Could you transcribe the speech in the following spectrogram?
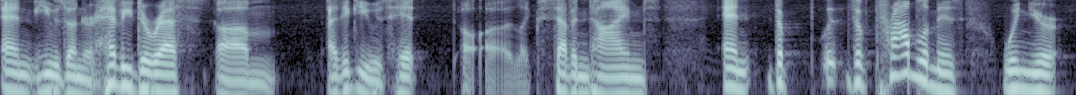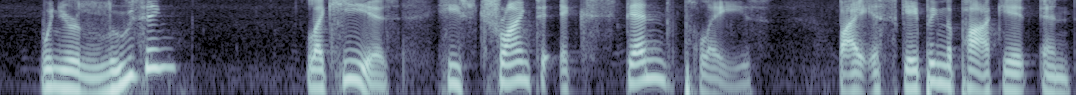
and he was under heavy duress. Um, I think he was hit uh, like seven times, and the the problem is when you're when you're losing, like he is, he's trying to extend plays by escaping the pocket and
